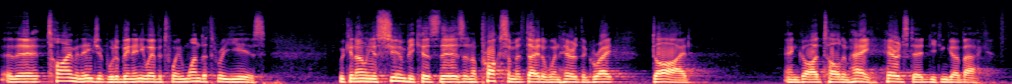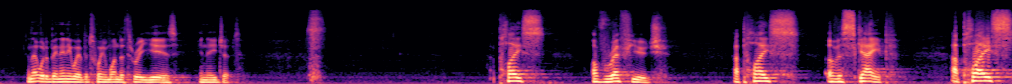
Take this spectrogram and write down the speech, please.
Their time in Egypt would have been anywhere between one to three years. We can only assume because there's an approximate date of when Herod the Great died, and God told him, Hey, Herod's dead, you can go back. And that would have been anywhere between one to three years in Egypt. A place of refuge, a place of escape, A place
